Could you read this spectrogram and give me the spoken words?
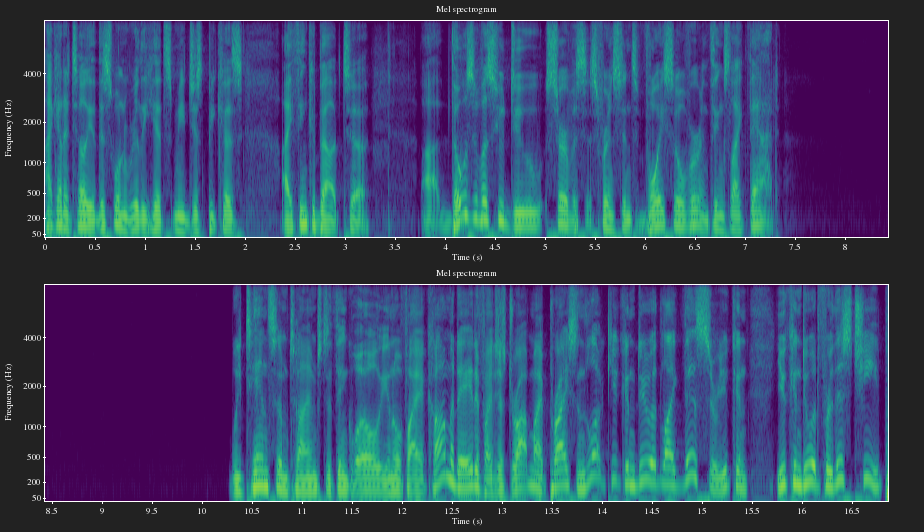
I got to tell you, this one really hits me just because I think about uh, uh, those of us who do services, for instance, voiceover and things like that we tend sometimes to think well you know if i accommodate if i just drop my price and look you can do it like this or you can you can do it for this cheap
